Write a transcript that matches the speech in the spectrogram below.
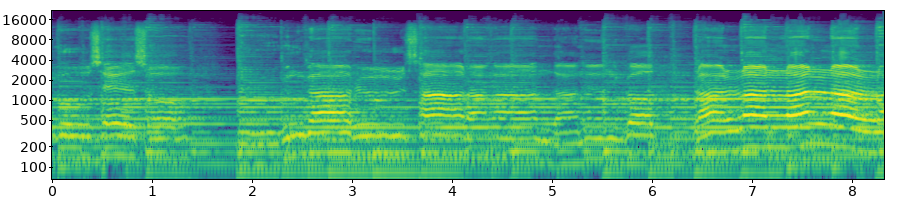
이곳에서 누군가를 사랑한다는 것. 랄랄랄랄라.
